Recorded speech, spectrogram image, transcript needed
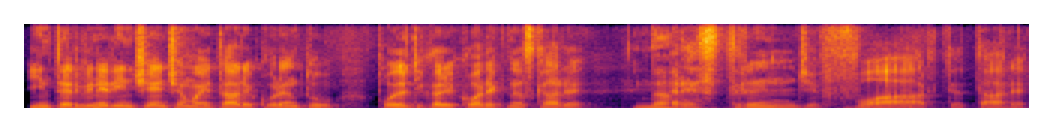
intervine din ce în ce mai tare curentul politically correctness care Da. restrânge foarte tare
